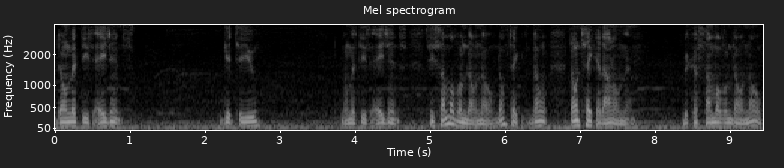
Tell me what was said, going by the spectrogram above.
don't let these agents get to you. Don't let these agents see. Some of them don't know. Don't take don't don't take it out on them because some of them don't know.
